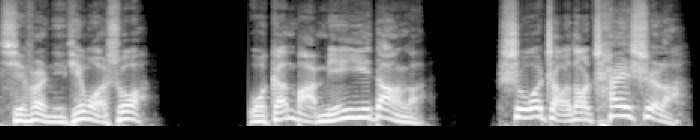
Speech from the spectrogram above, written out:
媳妇儿，你听我说，我敢把棉衣当了，是我找到差事了。”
